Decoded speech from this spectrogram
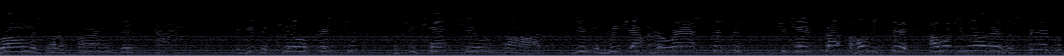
Rome is going to find this out. If you can kill Christians, but you can't kill God. You can reach out and harass Christians, but you can't stop the Holy Spirit. I want you to know there's a spiritual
